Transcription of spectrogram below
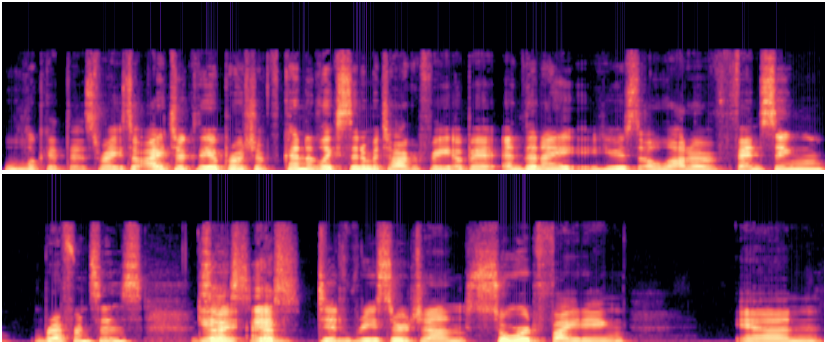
look at this, right? So I took the approach of kind of like cinematography a bit, and then I used a lot of fencing references. Yes, so I, yes. I did research on sword fighting, and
